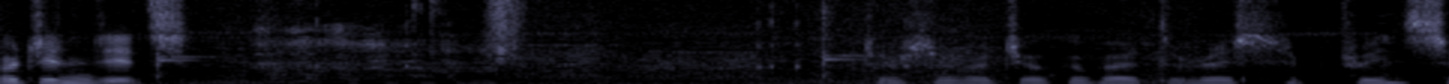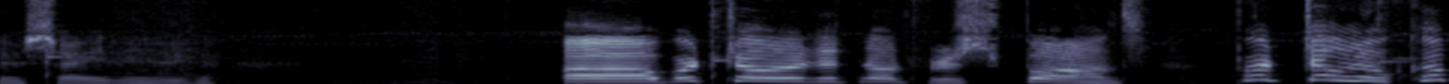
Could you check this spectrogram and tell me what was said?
Or didn't it? There's a joke about the relationship between society and... Oh, Bartolo did not respond. Bartolo, come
